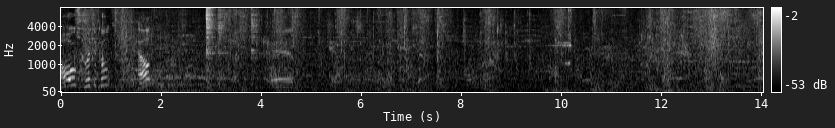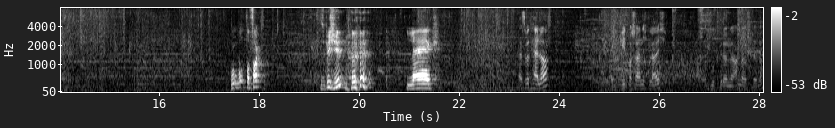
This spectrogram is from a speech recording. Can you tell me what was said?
Oh, critical. Help. What the fuck? Wieso bin ich hinten? Lag. Es wird heller. Er geht wahrscheinlich gleich. Und sucht wieder eine andere Stelle.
